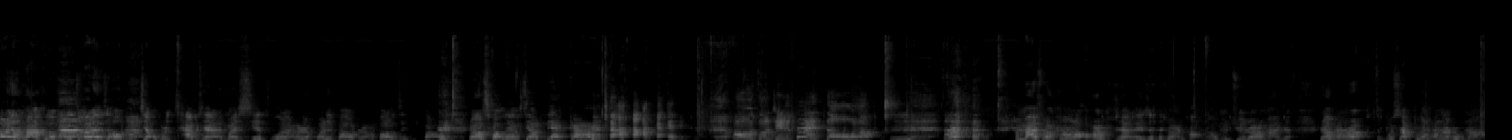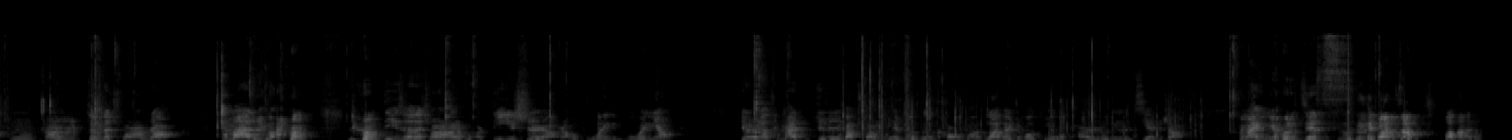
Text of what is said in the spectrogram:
后来他妈可不是，拽完了之后不是脚不是抬不起来了，把鞋脱了，然后在怀里抱着，然后抱着自己的包，然后朝大夫笑两缸儿。我操，这个太逗了。嗯，他妈床躺老长时间了，一直在床上躺着，我们去的时候他妈是，然后他说这不上不能上厕所吗？嗯，然后就是整在床上照，他妈这晚上，然后第一次在床上上厕所，第一次啊，然后不会不会尿，就是他妈就是把床底下不有那个口嘛，拉开之后底下有个盆儿，就那么接着上，他妈一尿就直接呲就往上窜，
